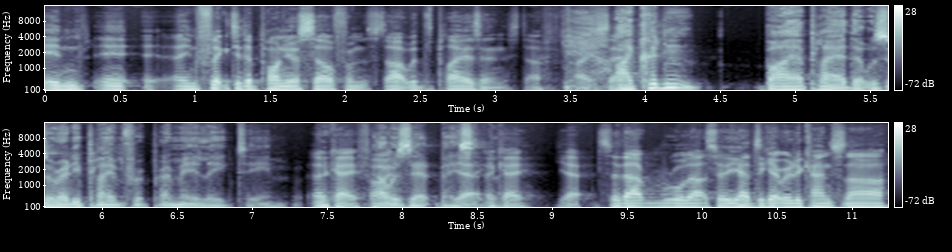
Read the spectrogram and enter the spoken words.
in, in, inflicted upon yourself from the start with the players and stuff? Right, so, I couldn't buy a player that was already playing for a Premier League team. okay, fine. That was it, Yeah. basically. Okay. Yeah. So that ruled out. So you had to get rid of Cantona, I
